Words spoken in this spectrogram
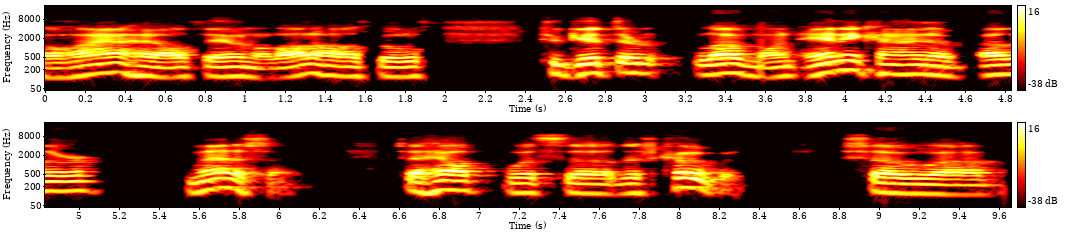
Ohio Health, they own a lot of hospitals to get their loved one any kind of other medicine to help with uh, this COVID. So uh,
